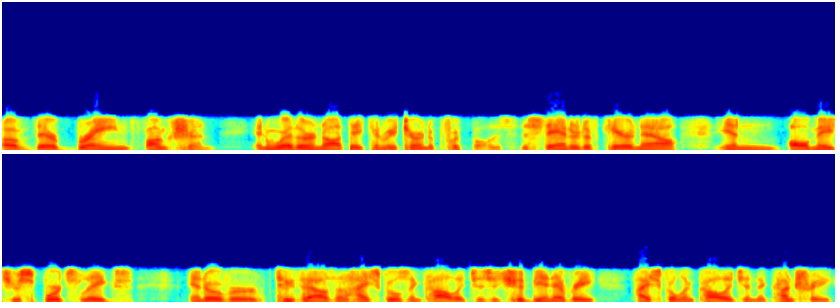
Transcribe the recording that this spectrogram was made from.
of their brain function and whether or not they can return to football. It's the standard of care now in all major sports leagues and over 2,000 high schools and colleges. It should be in every high school and college in the country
